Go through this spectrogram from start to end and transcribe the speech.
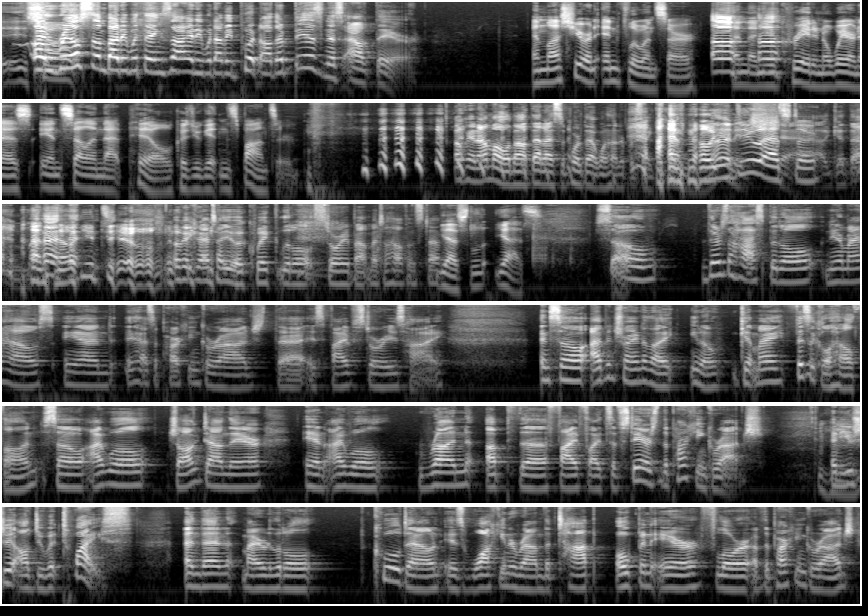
a real somebody with anxiety would not be putting all their business out there. unless you're an influencer and then you Uh-huh. create an awareness and selling that pill because you're getting sponsored. Okay, and I'm all about that. I support that 100%. Get I know you money, do, Esther. child. Get that I money. know you do. okay, can I tell you a quick little story about mental health and stuff? Yes, yes. So there's a hospital near my house, and it has a parking garage that is five stories high. And so I've been trying to like, you know, get my physical health on. So I will jog down there and I will run up the five flights of stairs in the parking garage. And usually I'll do it twice. And then my little cool down is walking around the top open air floor of the parking garage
